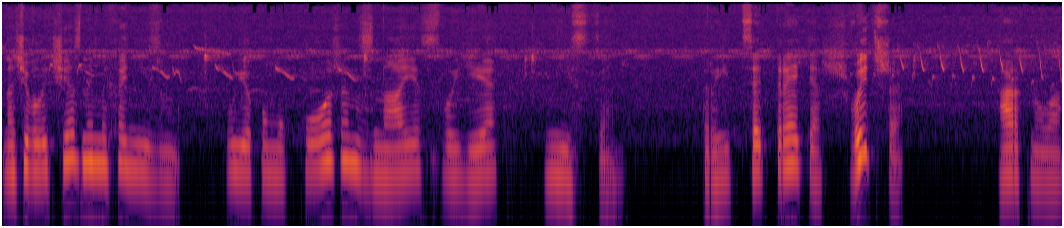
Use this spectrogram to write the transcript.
наче величезний механізм, у якому кожен знає своє місце. Тридцять третя, швидше. гаркнула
